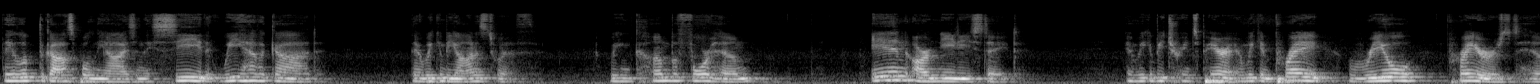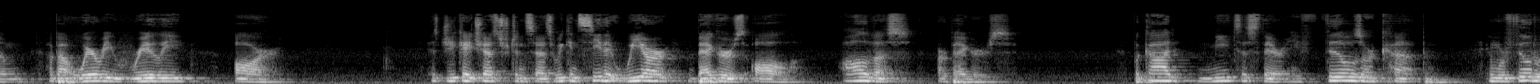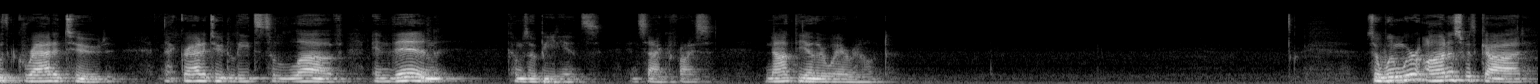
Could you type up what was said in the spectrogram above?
they look the gospel in the eyes and they see that we have a God that we can be honest with. We can come before Him in our needy state. And we can be transparent and we can pray real prayers to Him about where we really are. As G.K. Chesterton says, we can see that we are beggars all. All of us are beggars. But God meets us there and He fills our cup. And we're filled with gratitude. That gratitude leads to love. And then comes obedience and sacrifice, not the other way around. So when we're honest with God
